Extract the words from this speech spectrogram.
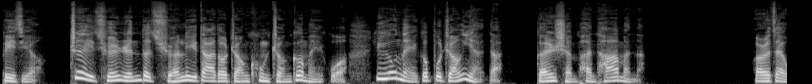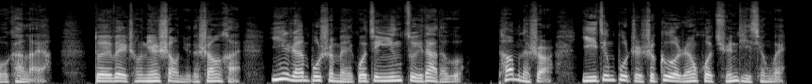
毕竟这群人的权力大到掌控整个美国，又有哪个不长眼的敢审判他们呢？而在我看来啊，对未成年少女的伤害依然不是美国精英最大的恶，他们的事儿已经不只是个人或群体行为，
